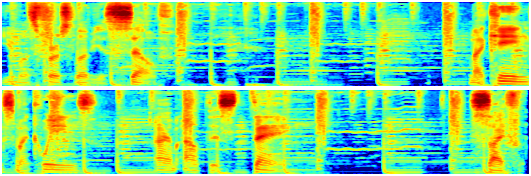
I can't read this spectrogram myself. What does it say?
you must first love yourself. My kings, my queens, I am out this thing. Cypher.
